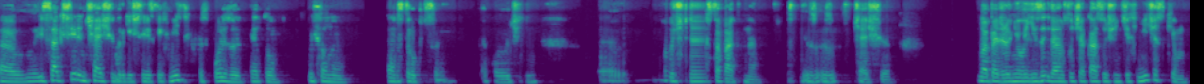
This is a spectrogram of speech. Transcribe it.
Э, Исаак Сирин чаще других сирийских мистиков использует эту ученую конструкцию, такую очень, э, очень абстрактно, чаще. Но опять же, у него язык в данном случае оказывается очень техническим,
